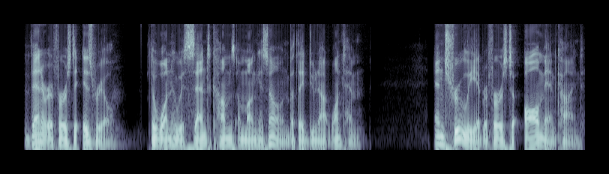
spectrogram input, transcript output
Then it refers to Israel. The one who is sent comes among his own, but they do not want him. And truly it refers to all mankind,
